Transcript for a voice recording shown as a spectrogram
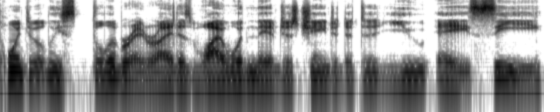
point to at least deliberate, right? Is why wouldn't they have just changed it to UAC?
